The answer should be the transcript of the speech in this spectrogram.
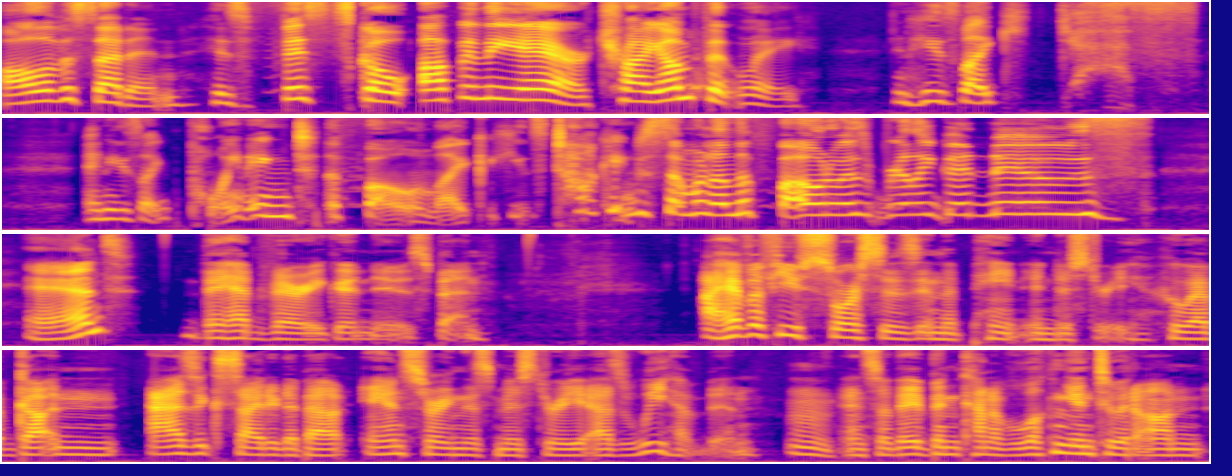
All of a sudden, his fists go up in the air triumphantly. And he's like, Yes. And he's like pointing to the phone, like he's talking to someone on the phone who has really good news. And? They had very good news, Ben. I have a few sources in the paint industry who have gotten as excited about answering this mystery as we have been. Mm. And so they've been kind of looking into it on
